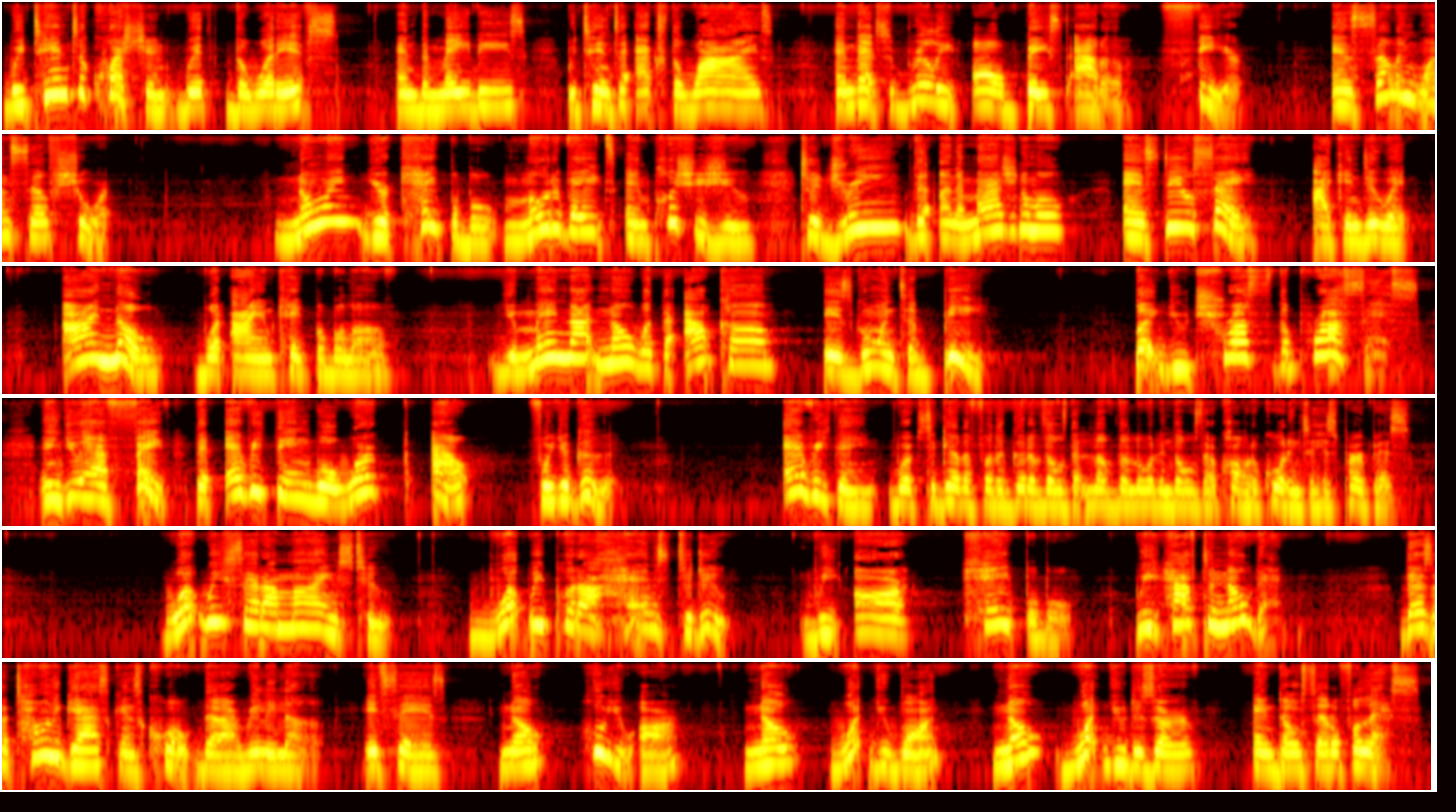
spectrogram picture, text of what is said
we tend to question with the what ifs and the maybes. We tend to ask the whys, and that's really all based out of fear and selling oneself short. Knowing you're capable motivates and pushes you to dream the unimaginable and still say, I can do it. I know what I am capable of. You may not know what the outcome is going to be, but you trust the process and you have faith that everything will work out for your good. Everything works together for the good of those that love the Lord and those that are called according to his purpose. What we set our minds to, what we put our hands to do, we are capable. We have to know that. There's a Tony Gaskins quote that I really love. It says, Know who you are, know what you want, know what you deserve, and don't settle for less.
